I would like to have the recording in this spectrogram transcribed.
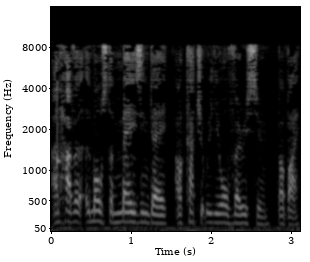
And have a, most amazing day. I'll catch up with you all very soon. Bye bye.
